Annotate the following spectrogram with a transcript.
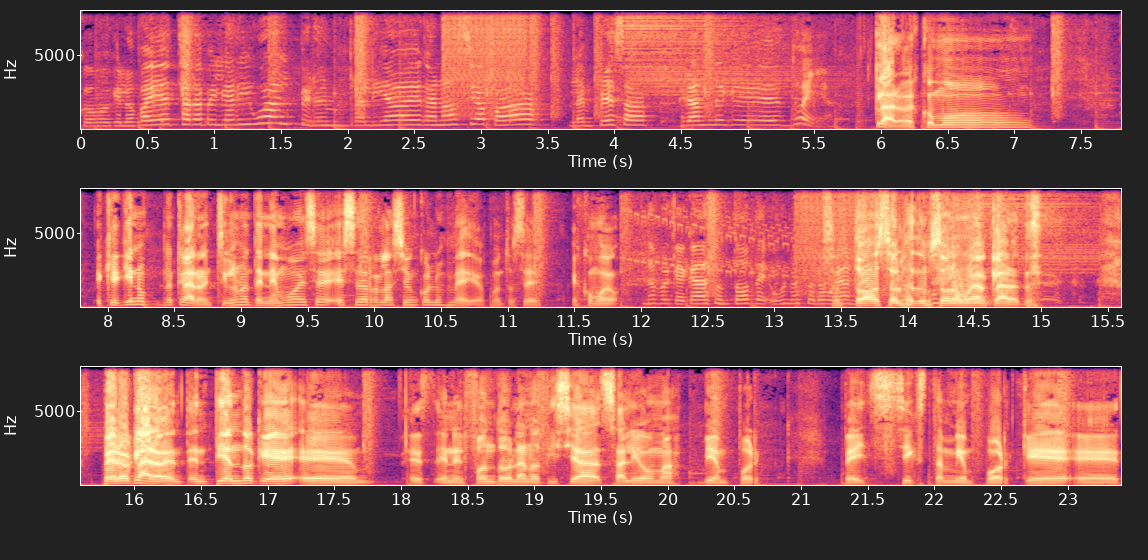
Como que los vaya a echar a pelear igual, pero en realidad es ganancia para la empresa grande que es dueña. Claro, es como. Es que aquí no, claro, en Chile no tenemos ese, esa relación con los medios. pues, Entonces, es como. No, porque acá son todos de uno solo Son weón. todos solo de un solo weón, claro. entonces- pero claro, en- entiendo que eh, es- en el fondo la noticia salió más bien por Page Six también porque eh,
